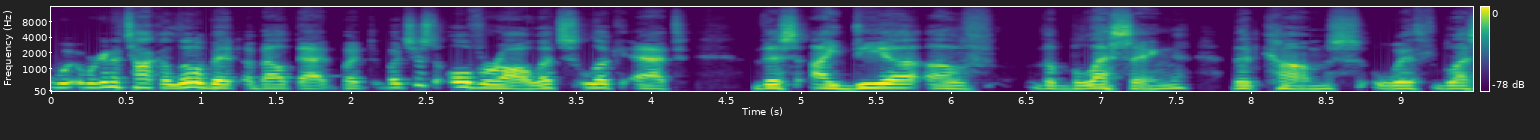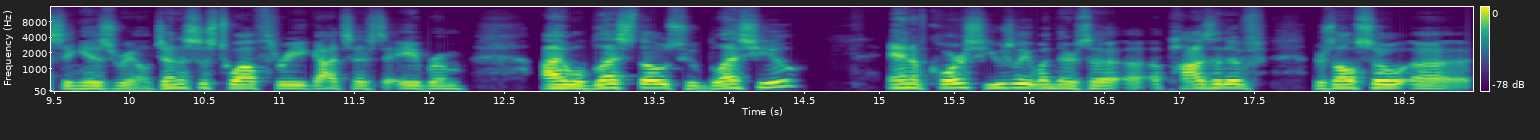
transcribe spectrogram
we're going to talk a little bit about that, but but just overall, let's look at this idea of the blessing that comes with blessing Israel. Genesis 12, 3, God says to Abram, I will bless those who bless you. And of course, usually when there's a, a positive, there's also uh,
